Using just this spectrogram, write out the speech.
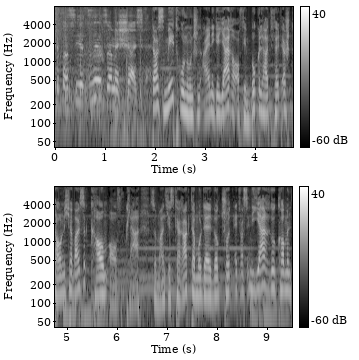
Hier passiert seltsame Scheiße. Dass Metro nun schon einige Jahre auf dem Buckel hat, fällt erstaunlicherweise kaum auf. Klar, so manches Charaktermodell wirkt schon etwas in die Jahre gekommen,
